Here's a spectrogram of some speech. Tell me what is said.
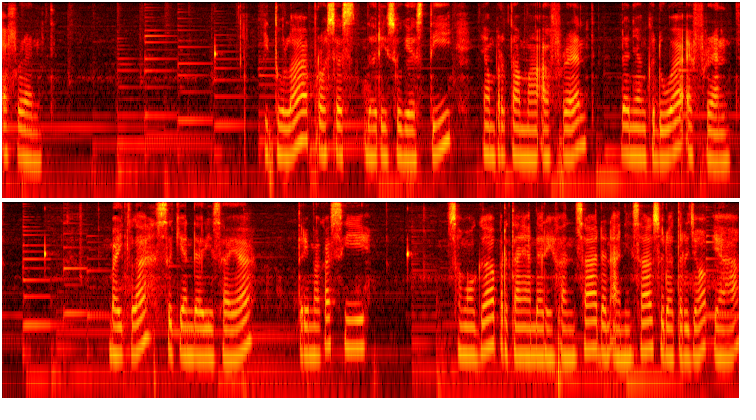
efferent. Itulah proses dari sugesti, yang pertama afferent dan yang kedua efferent. Baiklah, sekian dari saya. Terima kasih. Semoga pertanyaan dari Hansa dan Anissa sudah terjawab ya.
